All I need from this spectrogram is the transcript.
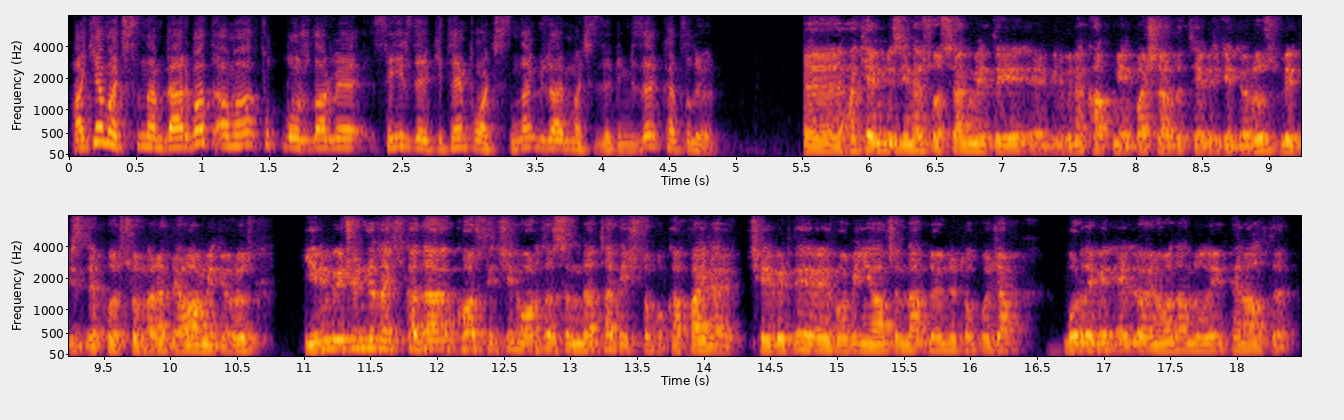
Hakem açısından berbat ama futbolcular ve seyir zevki tempo açısından güzel bir maç izlediğimize katılıyorum. Ee, hakemimiz yine sosyal medyayı e, birbirine katmayı başardı. Tebrik ediyoruz ve biz de pozisyonlara devam ediyoruz. 23. dakikada Kostic'in ortasında Tadic topu kafayla çevirdi ve Robin Yalçın'dan döndü top hocam. Burada bir elle oynamadan dolayı penaltı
